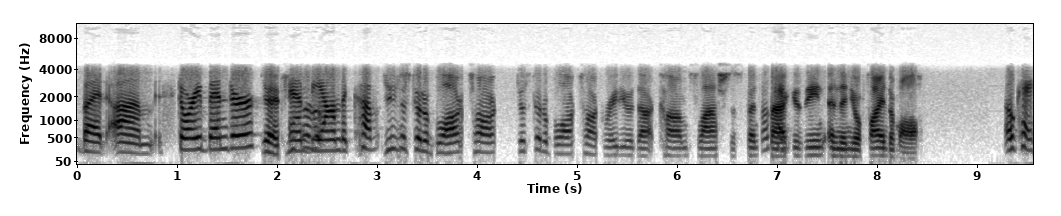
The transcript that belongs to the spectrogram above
but um Story Blender Yeah, and go to- Beyond the Cover. You just go to Blog Talk. Just go to blogtalkradio.com slash suspense Okay. magazine, and then you'll find them all. Okay,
